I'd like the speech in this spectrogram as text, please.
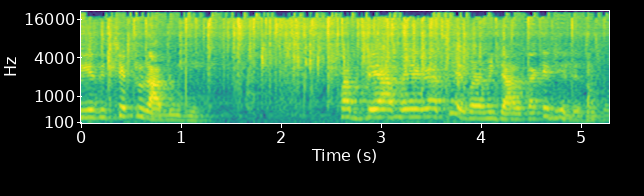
দিয়ে দিচ্ছি একটু রাঁধুনি। সব দেয়া হয়ে গেছে, এবার আমি ডালটাকে ঢেলে দেবো।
